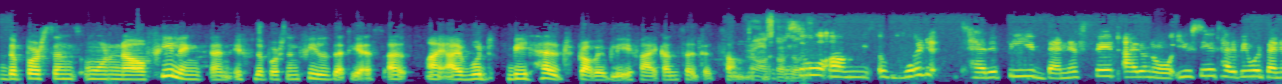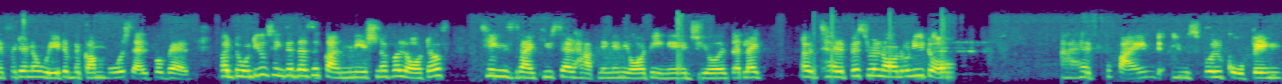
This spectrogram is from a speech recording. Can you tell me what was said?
the person's own uh, feelings. And if the person feels that yes I, I, I would be helped probably if i consulted someone so um would therapy benefit i don't know you say therapy would benefit in a way to become more self-aware. But don't you think that there's a culmination of a lot of things like you said happening in your teenage years that like a therapist will not only talk help find useful coping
